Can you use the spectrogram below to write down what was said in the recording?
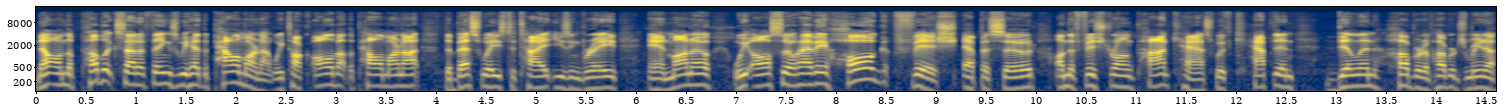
Now on the public side of things, we had the Palomar knot. We talk all about the Palomar knot, the best ways to tie it using braid and mono. We also have a hogfish episode on the Fish Strong podcast with Captain Dylan Hubbard of Hubbard's Marina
